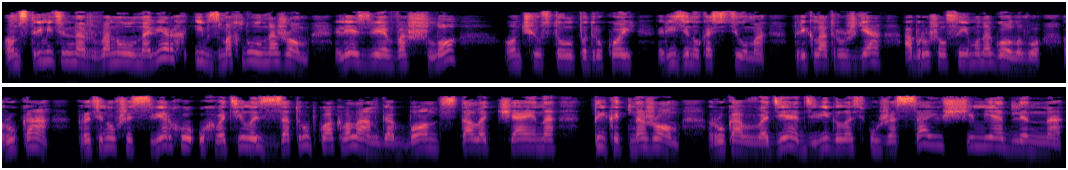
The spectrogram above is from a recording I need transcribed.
Он стремительно рванул наверх и взмахнул ножом. Лезвие вошло, он чувствовал под рукой резину костюма. Приклад ружья обрушился ему на голову. Рука, протянувшись сверху, ухватилась за трубку акваланга. Бонд стал отчаянно тыкать ножом. Рука в воде двигалась ужасающе медленно.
